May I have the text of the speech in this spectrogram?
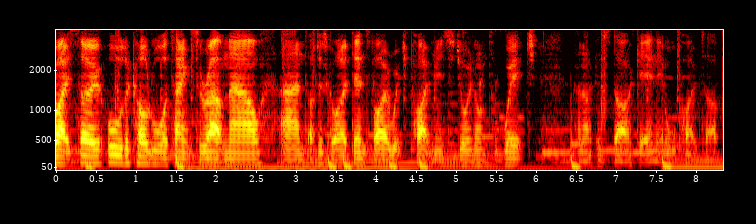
Right, so all the cold water tanks are out now and I've just got to identify which pipe needs to join onto which and I can start getting it all piped up.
